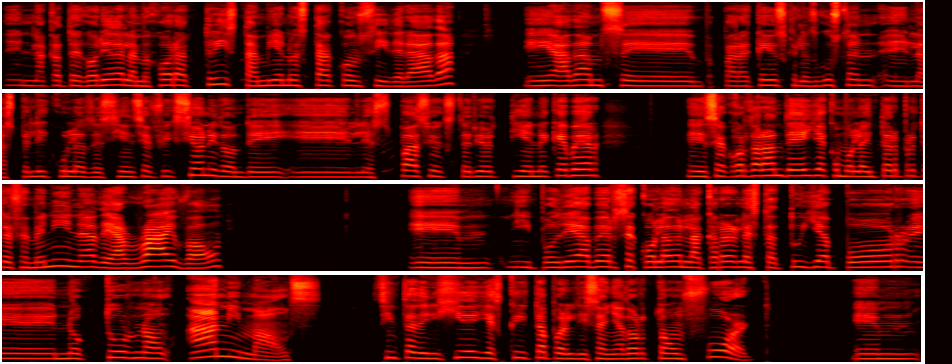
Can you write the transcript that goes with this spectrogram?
en la categoría de la mejor actriz, también no está considerada. Eh, Adams, eh, para aquellos que les gustan eh, las películas de ciencia ficción y donde el espacio exterior tiene que ver, se acordarán de ella como la intérprete femenina de Arrival em, y podría haberse colado en la carrera la estatuilla por Nocturnal Animals, cinta dirigida y escrita por el diseñador Tom Ford. Em,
